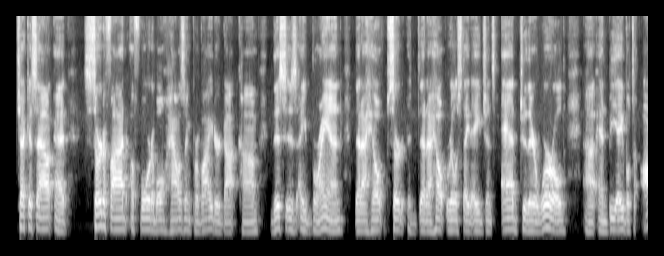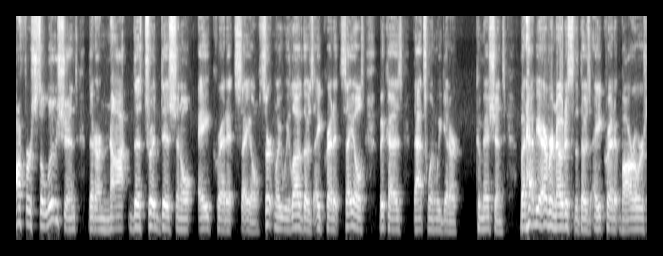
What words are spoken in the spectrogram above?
Check us out at certified affordable housing provider.com. This is a brand that I help cert that I help real estate agents add to their world uh, and be able to offer solutions that are not the traditional A credit sale. Certainly we love those A credit sales because that's when we get our commissions. But have you ever noticed that those A credit borrowers,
